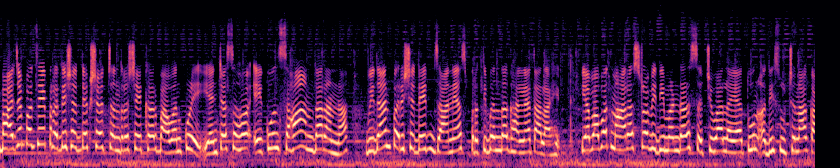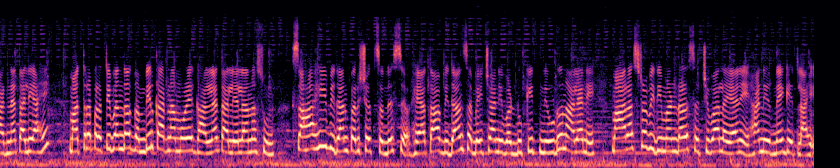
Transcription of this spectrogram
भाजपचे प्रदेशाध्यक्ष चंद्रशेखर बावनकुळे यांच्यासह एकूण सहा आमदारांना विधान परिषदेत जाण्यास प्रतिबंध घालण्यात आला आहे. याबाबत महाराष्ट्र विधिमंडळ सचिवालयातून अधिसूचना काढण्यात आली आहे. मात्र प्रतिबंध गंभीर कारणामुळे घालण्यात आलेला नसून सहाही विधान परिषद सदस्य हे आता विधानसभेच्या निवडणुकीत निवडून आल्याने महाराष्ट्र विधिमंडळ सचिवालयाने हा निर्णय घेतला आहे.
